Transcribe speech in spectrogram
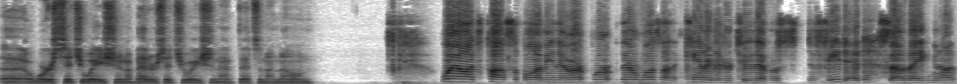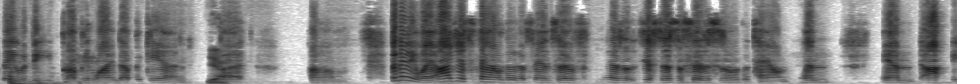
a worse situation, a better situation? That that's an unknown. Well, it's possible. I mean, there were, were, there was a candidate or two that was defeated, so they you know they would be probably lined up again. Yeah. But um, but anyway, I just found it offensive as a, just as a citizen of the town, and and I,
